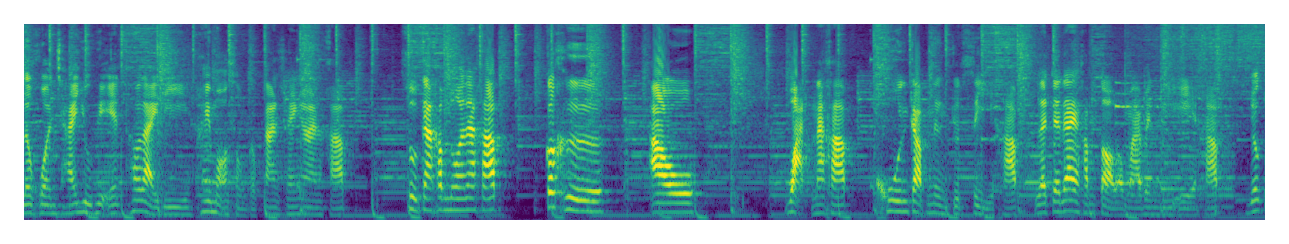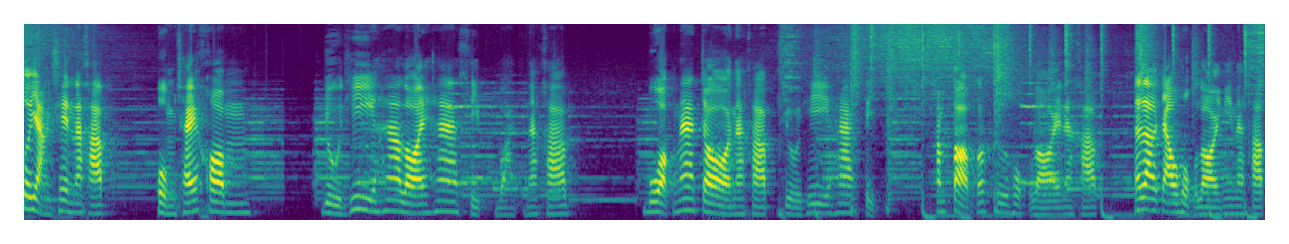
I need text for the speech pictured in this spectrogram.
เราควรใช้ UPS เท่าไหร่ดี ให้เหมาะสมกับการใช้งานครับ สูตรการคำนวณนะครับ ก็คือเอาวัตต์นะครับ คูณกับ 1.4 ครับ และจะได้คำตอบออกมาเป็น VA ครับ ยกตัวอย่างเช่นนะครับ ผมใช้คอมอยู่ที่ 550 วัตต์นะครับ บวกหน้าจอนะครับอยู่ที่ 50 คำตอบก็คือ 600 นะครับ แล้วเราจะเอา 600 นี้นะครับ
